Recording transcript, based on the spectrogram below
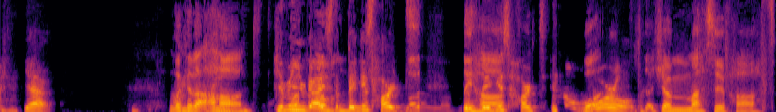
Yeah. Look I'm- at that I'm heart. Giving What you guys a- the biggest hearts. What a The heart. biggest hearts in the What- world. Such a massive heart.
